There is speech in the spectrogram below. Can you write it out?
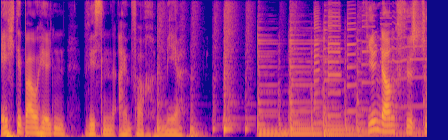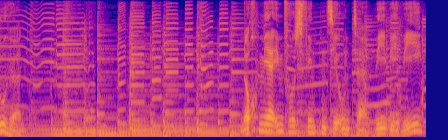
echte Bauhelden wissen einfach mehr. Vielen Dank fürs Zuhören. Noch mehr Infos finden Sie unter www.tom-cat.de.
